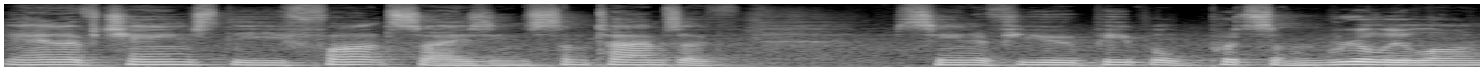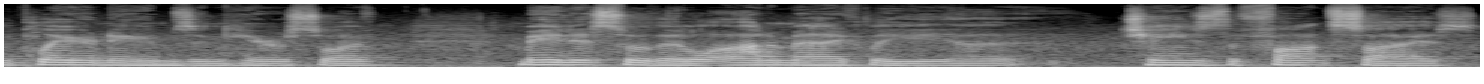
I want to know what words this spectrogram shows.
And I've changed the font sizing. Sometimes I've seen a few people put some really long player names in here, so I've made it so that it'll automatically uh, change the font size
